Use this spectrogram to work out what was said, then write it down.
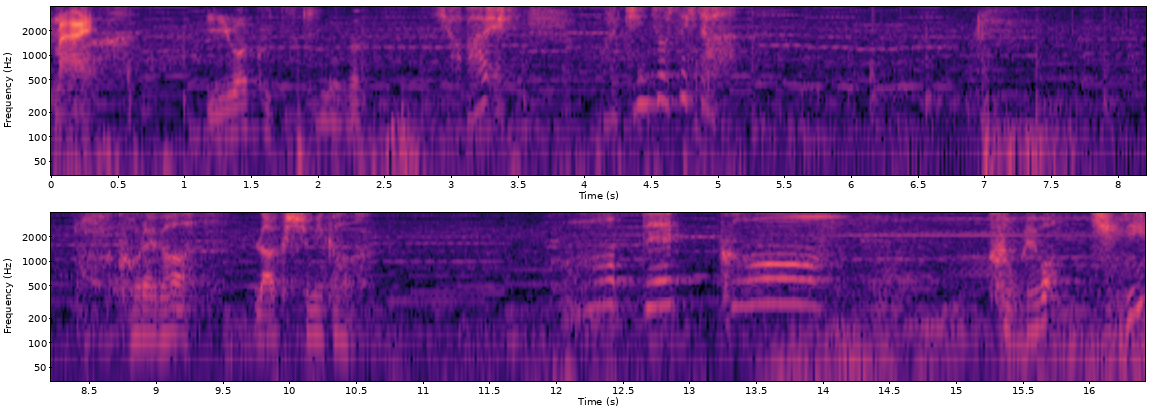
จมาให้ いわくつきのな。やばい。俺緊張してきた。これが楽趣味か。おーでっかこれは霧え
